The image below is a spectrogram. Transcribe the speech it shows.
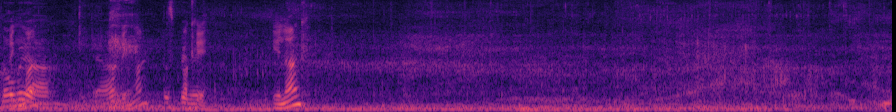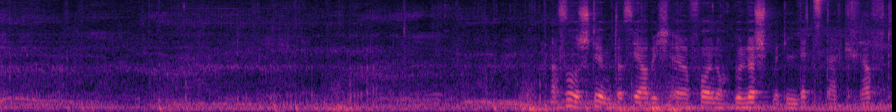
Ich, ich glaube Spring ja. mal. Ja, Spring mal? das bin Okay. Hier lang? ich. Ach so, stimmt. Das hier habe ich äh, vorher noch gelöscht mit letzter Kraft.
